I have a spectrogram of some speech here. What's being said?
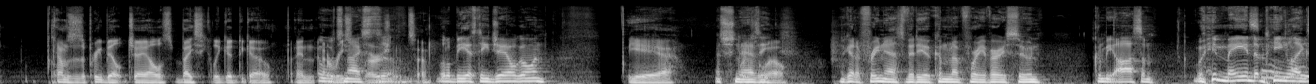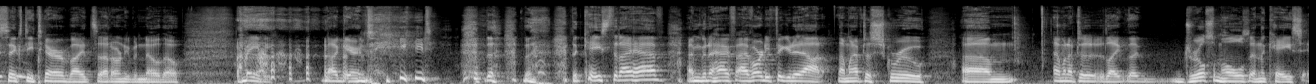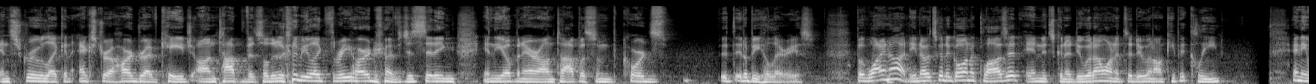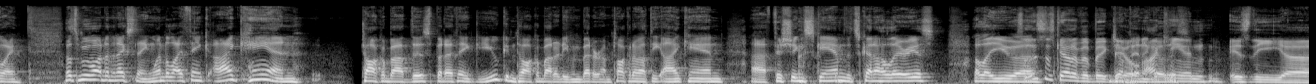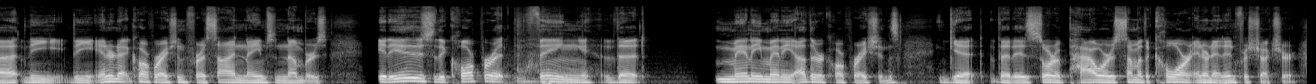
comes as a pre-built jail is basically good to go and a Oh, recent nice. version. So Little BSD jail going. yeah, That's works snazzy. well. We got a free FreeNAS video coming up for you very soon. It's gonna be awesome. It may end up being like 60 terabytes. I don't even know though. Maybe, not guaranteed. the, the the case that I have, I'm gonna have. I've already figured it out. I'm gonna have to screw. Um, I'm gonna have to like, like drill some holes in the case and screw like an extra hard drive cage on top of it. So there's gonna be like three hard drives just sitting in the open air on top with some cords it, it'll be hilarious. But why not? You know, it's going to go in a closet and it's going to do what I want it to do, and I'll keep it clean. Anyway, let's move on to the next thing. Wendell, I think I can talk about this, but I think you can talk about it even better. I'm talking about the ICANN uh, phishing scam that's kind of hilarious. I'll let you. Uh, So this is kind of a big deal. in and go this. ICANN is the uh, the the Internet Corporation for Assigned Names and Numbers. It is the corporate thing that many many other corporations get that is sort of powers some of the core internet infrastructure.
